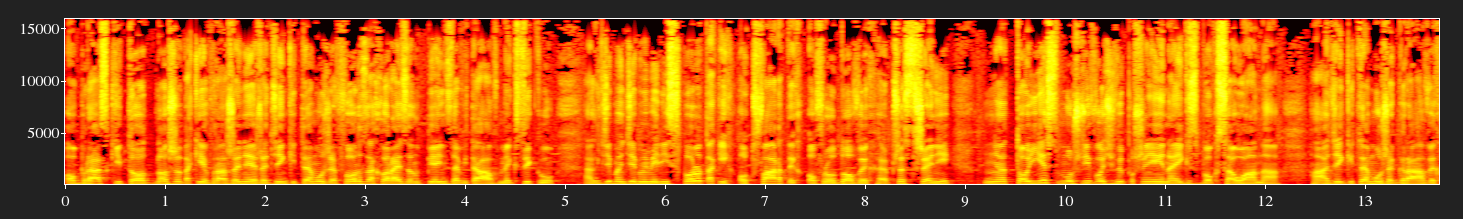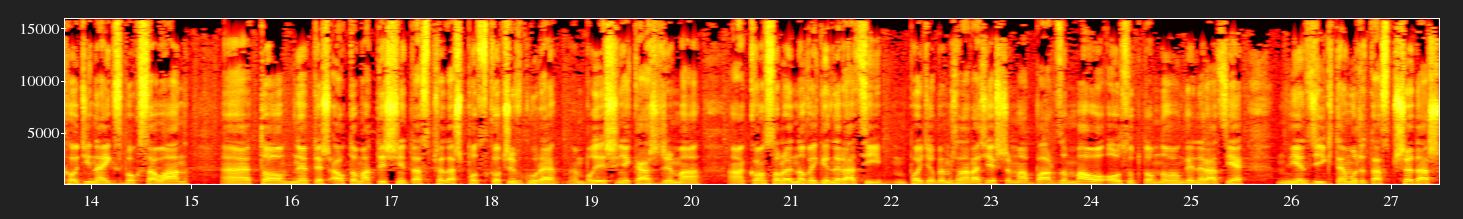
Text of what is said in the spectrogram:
obrazki, to odnoszę takie wrażenie, że dzięki temu, że Forza Horizon 5 zawitała w Meksyku, a gdzie będziemy mieli sporo takich otwartych, offroadowych przestrzeni, to jest możliwość wypuszczenia jej na Xboxa One. A dzięki temu, że gra wychodzi na Xboxa One, to też automatycznie ta sprzedaż podskoczy w górę, bo jeszcze nie każdy ma konsolę nowej generacji. Powiedziałbym, że na razie jeszcze ma bardzo mało osób tą nową generację, więc dzięki temu, że ta sprzedaż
